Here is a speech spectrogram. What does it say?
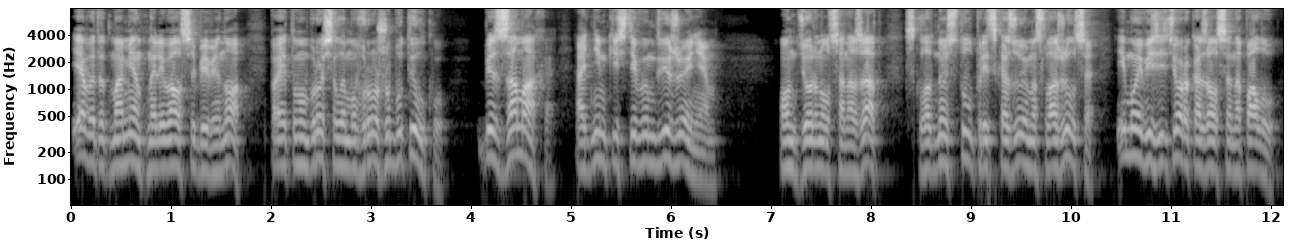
я в этот момент наливал себе вино, поэтому бросил ему в рожу бутылку. Без замаха, одним кистевым движением. Он дернулся назад, складной стул предсказуемо сложился, и мой визитер оказался на полу.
